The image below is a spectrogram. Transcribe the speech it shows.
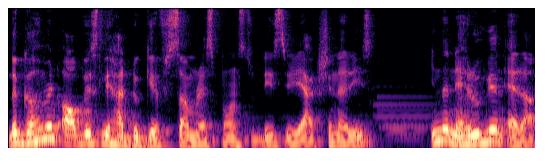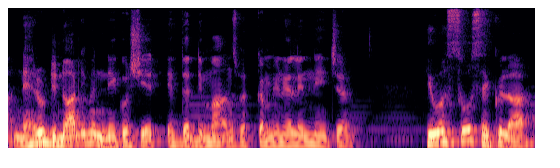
The government obviously had to give some response to these reactionaries. In the Nehruvian era, Nehru did not even negotiate if the demands were communal in nature. He was so secular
